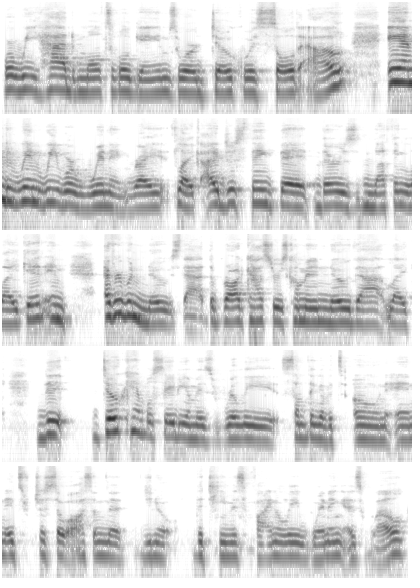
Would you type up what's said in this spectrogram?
where we had multiple games where Doak was sold out and when we were winning, right? Like, I just think that there's nothing like it. And everyone knows that. The broadcasters come in and know that. Like, the Doak Campbell Stadium is really something of its own. And it's just so awesome that, you know, the team is finally winning as well.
